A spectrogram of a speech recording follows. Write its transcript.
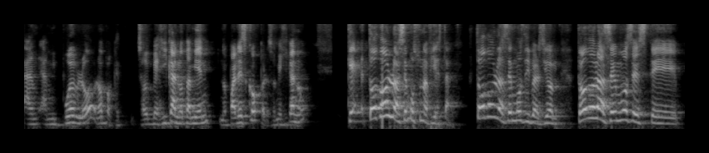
a, mi pueblo, ¿no? Porque soy mexicano también, no parezco, pero soy mexicano, que todo lo hacemos una fiesta, todo lo hacemos diversión, todo lo hacemos, este, es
